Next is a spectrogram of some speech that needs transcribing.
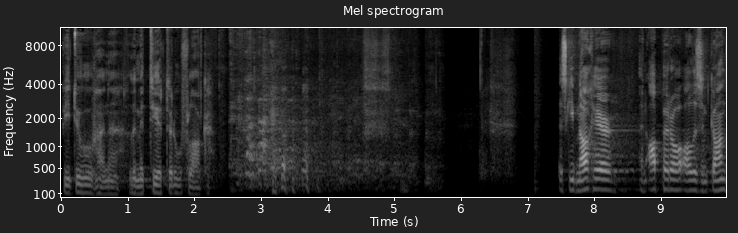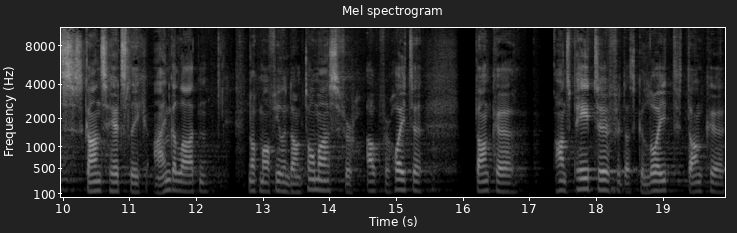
wie du eine limitierte Auflage. es gibt nachher ein Apero, alle sind ganz, ganz herzlich eingeladen. Nochmal vielen Dank, Thomas, für, auch für heute. Danke, Hans-Peter, für das Geläut. Danke,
